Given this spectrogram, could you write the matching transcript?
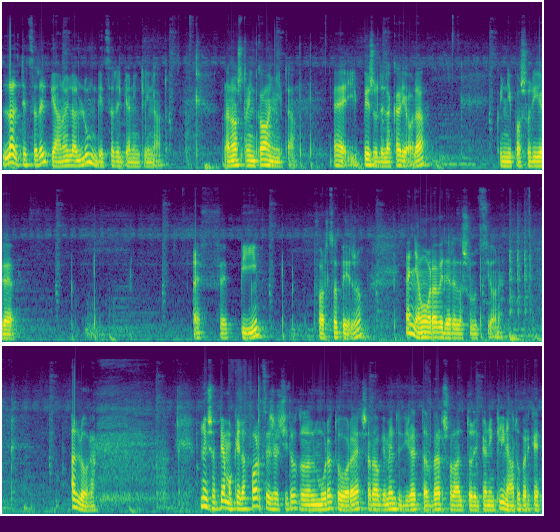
l'altezza del piano e la lunghezza del piano inclinato. La nostra incognita è il peso della carriola, quindi posso dire FP forza peso andiamo ora a vedere la soluzione allora noi sappiamo che la forza esercitata dal muratore sarà ovviamente diretta verso l'alto del piano inclinato perché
